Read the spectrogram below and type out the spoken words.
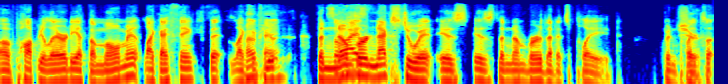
of popularity at the moment. Like I think that like if you the So number is- next to it is is the number that it's played. Been played. So,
